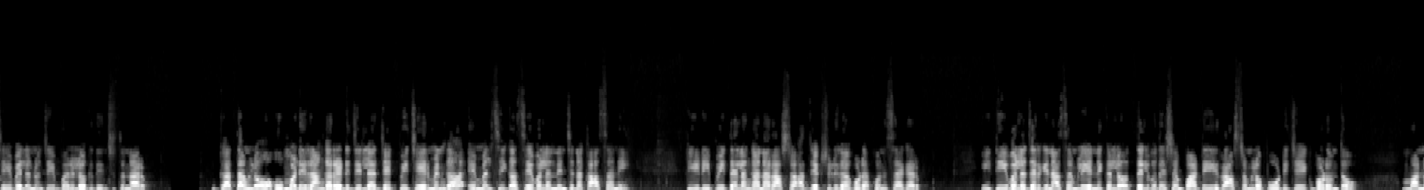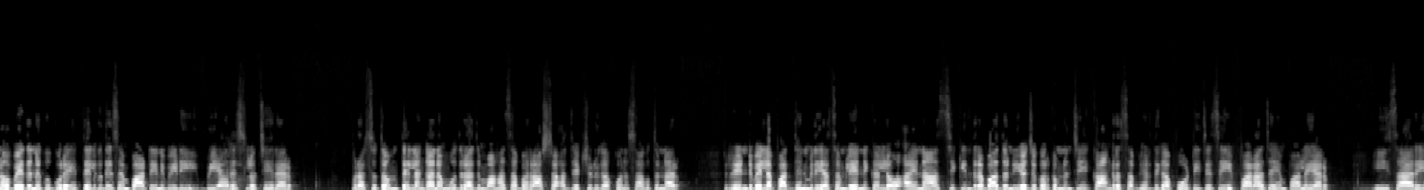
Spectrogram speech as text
చేవేల నుంచి బరిలోకి దించుతున్నారు. గతంలో ఉమ్మడి రంగారెడ్డి జిల్లా జెడ్పీ చైర్మన్గా ఎమ్మెల్సీగా సేవలందించిన కాసాని టీడీపీ తెలంగాణ రాష్ట్ర అధ్యక్షుడిగా కూడా కొనసాగారు. ఇటీవల జరిగిన అసెంబ్లీ ఎన్నికల్లో తెలుగుదేశం పార్టీ రాష్ట్రంలో పోటీ చేయకపోవడంతో మనోవేదనకు గురై తెలుగుదేశం పార్టీని వీడి బీఆర్ఎస్లో చేరారు. ప్రస్తుతం తెలంగాణ ముదిరాజ్ మహాసభ రాష్ట్ర అధ్యక్షుడిగా కొనసాగుతున్నారు. రెండు వేల పద్దెనిమిది అసెంబ్లీ ఎన్నికల్లో ఆయన సికింద్రాబాద్ నియోజకవర్గం నుంచి కాంగ్రెస్ అభ్యర్థిగా పోటీ చేసి పరాజయం పాలయ్యారు. ఈసారి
